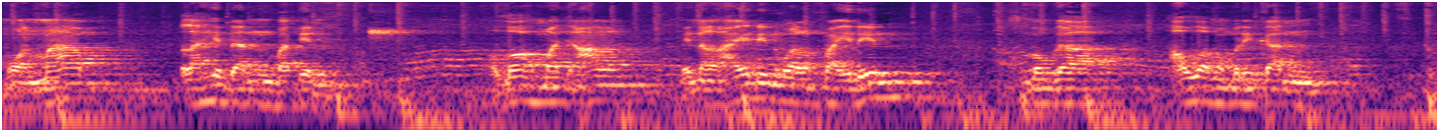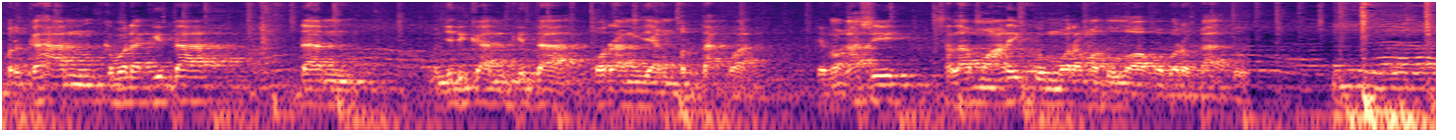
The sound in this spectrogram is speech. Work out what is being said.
Mohon maaf lahir dan batin Allahumma ja'al minal aidin wal faidin Semoga Allah memberikan keberkahan kepada kita dan menjadikan kita orang yang bertakwa. Terima kasih. Assalamualaikum warahmatullahi wabarakatuh.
